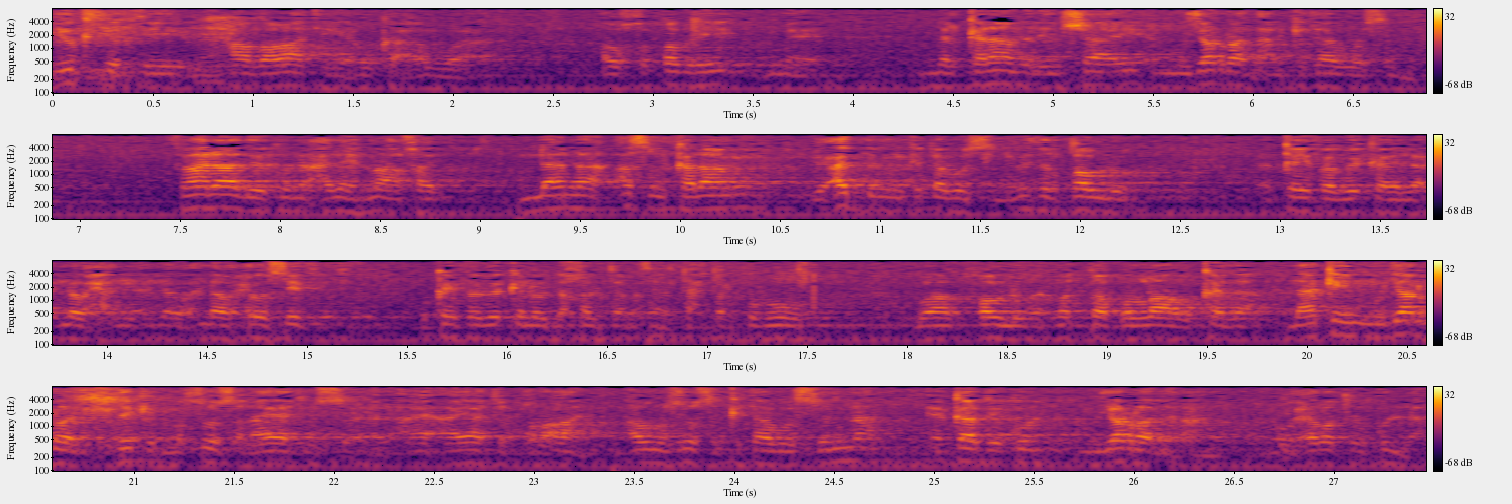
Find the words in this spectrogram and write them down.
يكثر في محاضراته أو أو أو خطبه من الكلام الإنشائي المجرد عن الكتاب والسنة. فهل هذا يكون عليه مأخذ؟ لأن أصل كلامه يعد من الكتاب والسنة مثل قوله كيف بك لو لو حوسبت وكيف بك لو دخلت مثلا تحت القبور. وقول واتقوا الله وكذا لكن مجرد ذكر نصوص الآيات آيات القرآن أو نصوص الكتاب والسنة يكاد يكون مجردا عن موعظته كلها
